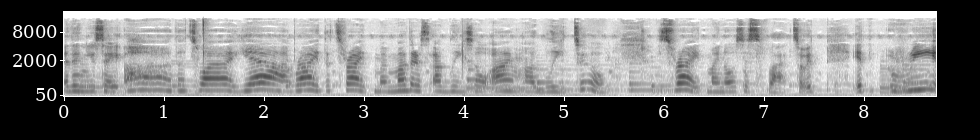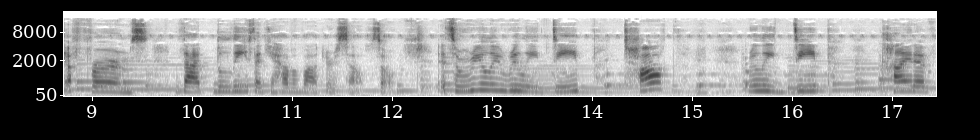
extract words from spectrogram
And then you say oh that's why yeah right that's right. My mother's ugly so i'm ugly too. That's right my nose is flat. So it it reaffirms that belief that you have about yourself. So it's a really really deep talk really deep kind of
